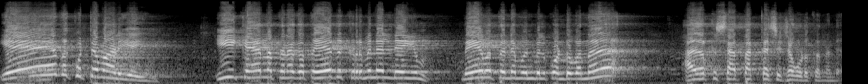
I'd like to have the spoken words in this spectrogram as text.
ഏത് കുറ്റവാളിയെയും ഈ കേരളത്തിനകത്ത് ഏത് ക്രിമിനലിനെയും നിയമത്തിന്റെ മുൻപിൽ കൊണ്ടുവന്ന് അവർക്ക് തക്ക ശിക്ഷ കൊടുക്കുന്നുണ്ട്.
